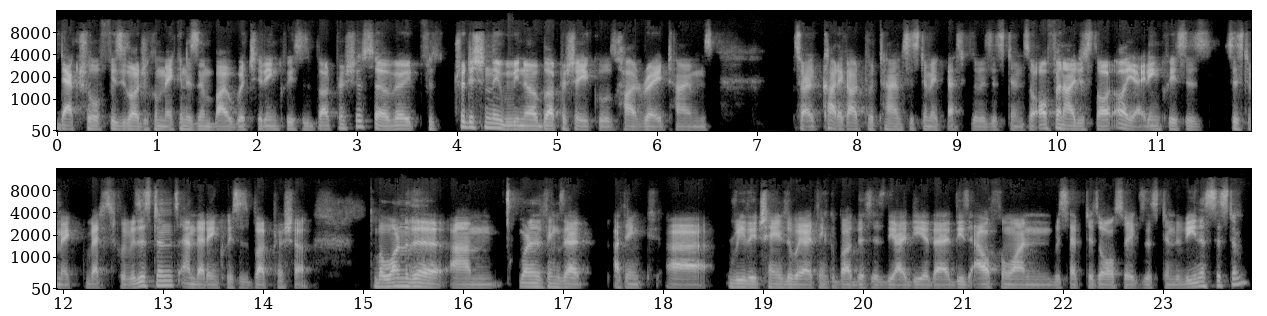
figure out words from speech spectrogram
the actual physiological mechanism by which it increases blood pressure. So, very traditionally, we know blood pressure equals heart rate times, sorry, cardiac output times systemic vascular resistance. So, often I just thought, oh, yeah, it increases systemic vascular resistance and that increases blood pressure. But one of the um, one of the things that I think uh, really changed the way I think about this is the idea that these alpha 1 receptors also exist in the venous system.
